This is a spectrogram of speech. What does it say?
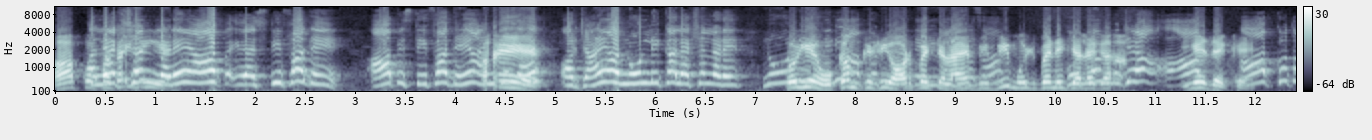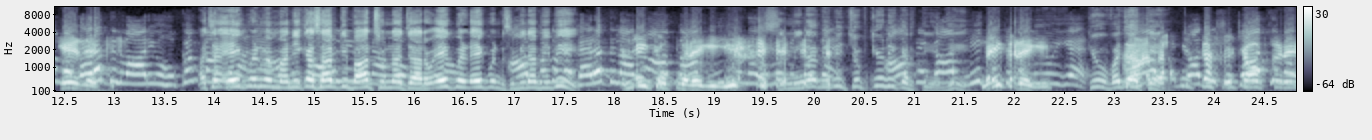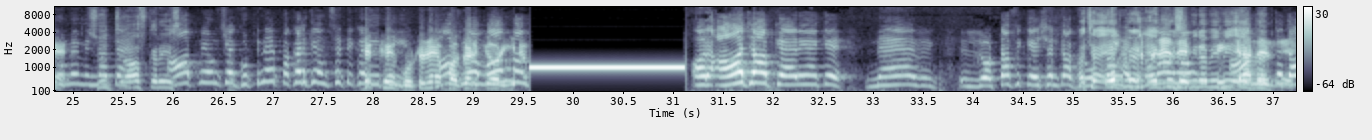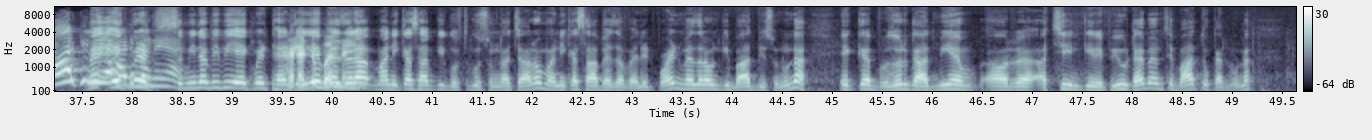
आपको इलेक्शन लड़े आप इस्तीफा दें। आप इस्तीफा दें आइन के तहत और जाएँ आप नून लीग का इलेक्शन लड़े। नून तो ये हुक्म किसी और पे चलाएँ। बीबी मुझ पे नहीं चलेगा। ये देखें। आपको तो ये हूँ हुक्म अच्छा एक मिनट में मानिका साहब की बात सुनना चाह रहा हूँ। एक मिनट एक मिनट समीना तो बीबी। नहीं चुप करेगी ये। समीना बीबी चुप क्यों नहीं करती है जी? नहीं करेगी। क्यों वजह क्या? है स्विच ऑफ़ करें। स्विच ऑफ़ करें आपने उनके घुटने पकड़ के उनसे टिकट ली देखे थी। घुटने पकड़ के और ये और आज आप कह रहे हैं कि मैं लोटाफिकेशन का अच्छा एक मिनट एक मिनट समीना बीबी एक मिनट मैं एक मिनट समीना बीबी एक मिनट ठहर जाइए मैं जरा मानिका साहब की गुफ्तगू सुनना चाह रहा हूँ। मानिका साहब हैज़ अ वैलिड पॉइंट मैं जरा उनकी बात भी सुनूँ ना। एक बुज़ुर्ग आदमी है और अच्छी इनकी रिप्यूट है मैं उनसे बात तो कर लूँ ना।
